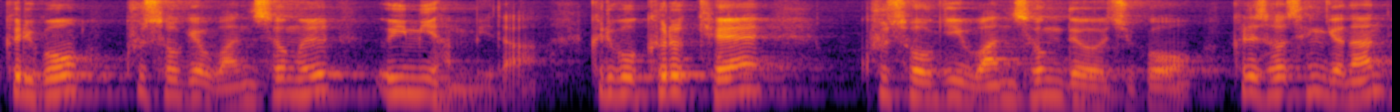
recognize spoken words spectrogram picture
그리고 구속의 완성을 의미합니다. 그리고 그렇게 구속이 완성되어지고 그래서 생겨난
